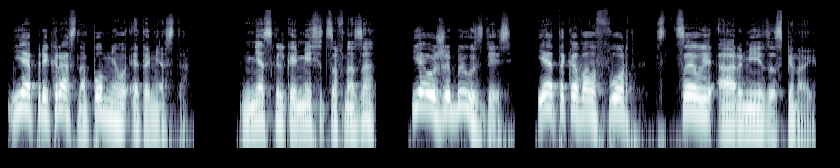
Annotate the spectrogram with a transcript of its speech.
Я прекрасно помнил это место. Несколько месяцев назад я уже был здесь и атаковал форт с целой армией за спиной.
